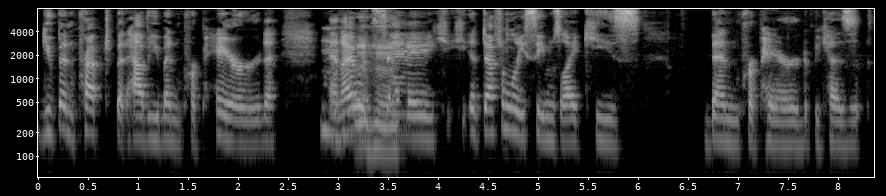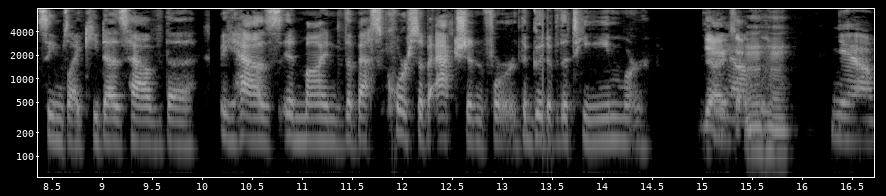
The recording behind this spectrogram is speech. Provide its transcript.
you've been prepped, but have you been prepared? And I would Mhm. say it definitely seems like he's been prepared because it seems like he does have the he has in mind the best course of action for the good of the team or Yeah, Yeah. exactly. Mhm. Yeah.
